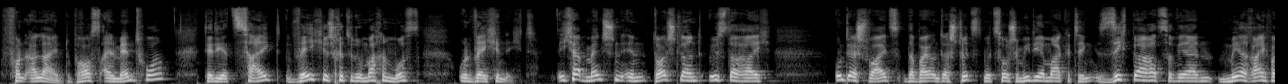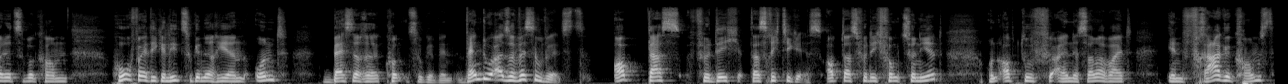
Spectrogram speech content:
von allein. Du brauchst einen Mentor, der dir zeigt, welche Schritte du machen musst und welche nicht. Ich habe Menschen in Deutschland, Österreich, und der Schweiz dabei unterstützt, mit Social Media Marketing sichtbarer zu werden, mehr Reichweite zu bekommen, hochwertige Leads zu generieren und bessere Kunden zu gewinnen. Wenn du also wissen willst, ob das für dich das Richtige ist, ob das für dich funktioniert und ob du für eine Zusammenarbeit in Frage kommst,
